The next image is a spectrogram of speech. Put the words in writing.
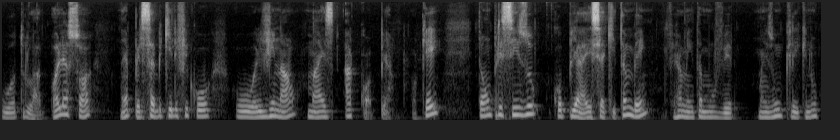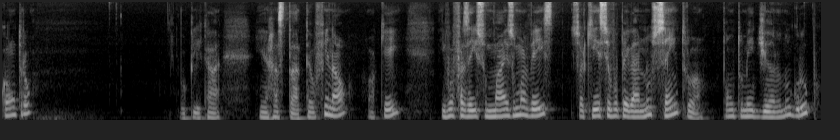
o outro lado. Olha só, né? percebe que ele ficou o original mais a cópia, ok? Então preciso copiar esse aqui também, ferramenta mover, mais um clique no Ctrl. Vou clicar e arrastar até o final, ok? E vou fazer isso mais uma vez, só que esse eu vou pegar no centro, ó, ponto mediano no grupo,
